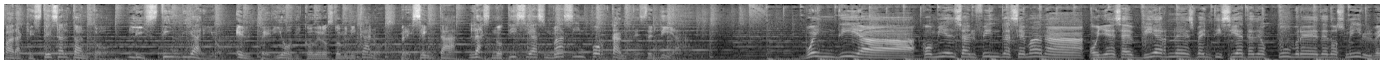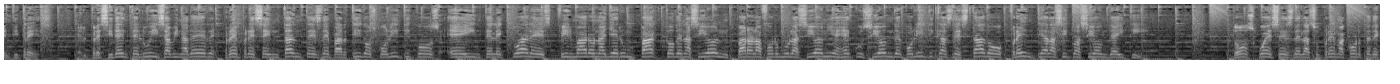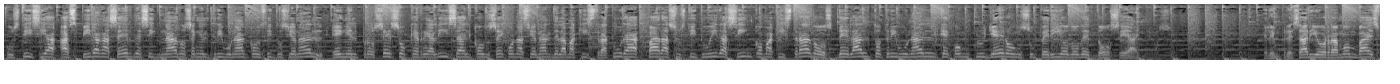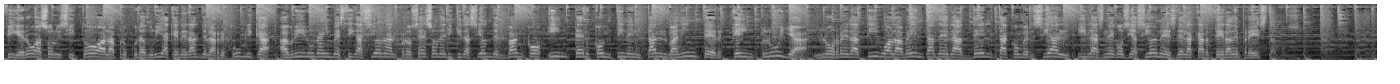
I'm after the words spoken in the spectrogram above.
Para que estés al tanto, Listín Diario, el periódico de los dominicanos, presenta las noticias más importantes del día. Buen día, comienza el fin de semana. Hoy es el viernes 27 de octubre de 2023. El presidente Luis Abinader, representantes de partidos políticos e intelectuales firmaron ayer un pacto de nación para la formulación y ejecución de políticas de Estado frente a la situación de Haití. Dos jueces de la Suprema Corte de Justicia aspiran a ser designados en el Tribunal Constitucional en el proceso que realiza el Consejo Nacional de la Magistratura para sustituir a cinco magistrados del alto tribunal que concluyeron su periodo de 12 años. El empresario Ramón Báez Figueroa solicitó a la Procuraduría General de la República abrir una investigación al proceso de liquidación del Banco Intercontinental Baninter que incluya lo relativo a la venta de la Delta Comercial y las negociaciones de la cartera de préstamos.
